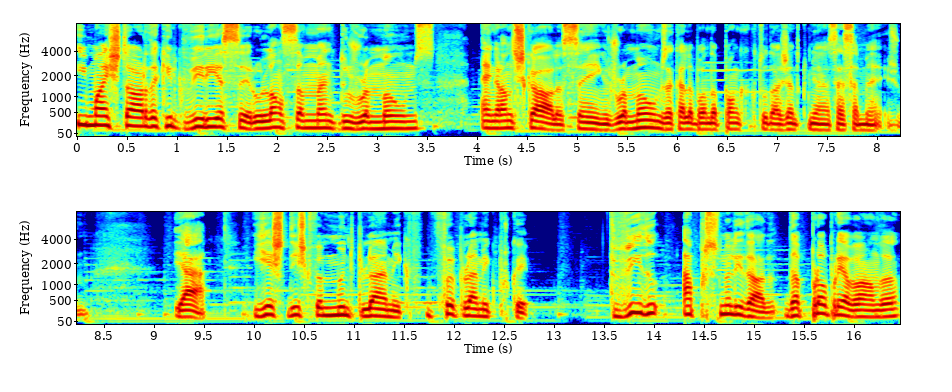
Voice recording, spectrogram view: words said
e mais tarde aquilo que viria a ser o lançamento dos Ramones em grande escala. Sim, os Ramones, aquela banda punk que toda a gente conhece, essa mesmo. Yeah. E este disco foi muito polémico. Foi polémico porquê? Devido à personalidade da própria banda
